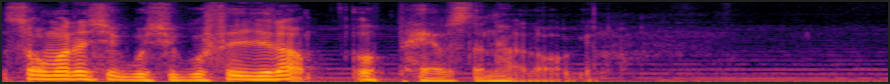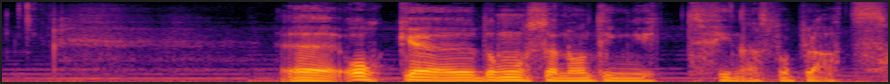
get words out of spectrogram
sommaren 2024 upphävs den här lagen. Eh, och eh, då måste någonting nytt finnas på plats.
